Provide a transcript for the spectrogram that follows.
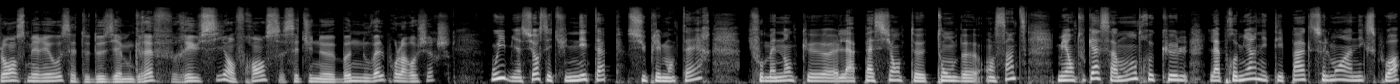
Florence Méréo, cette deuxième greffe réussie en France, c'est une bonne nouvelle pour la recherche? Oui, bien sûr, c'est une étape supplémentaire. Il faut maintenant que la patiente tombe enceinte, mais en tout cas, ça montre que la première n'était pas seulement un exploit.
